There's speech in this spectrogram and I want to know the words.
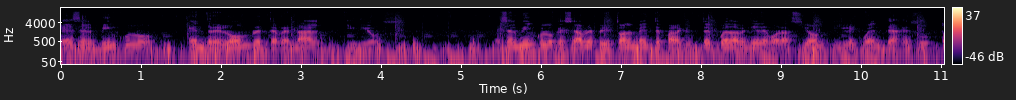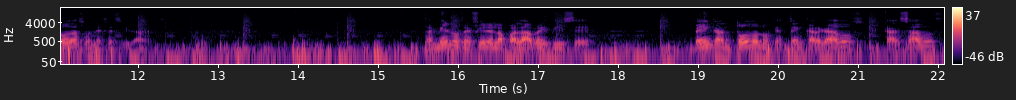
es el vínculo entre el hombre terrenal y Dios. Es el vínculo que se abre espiritualmente para que usted pueda venir en oración y le cuente a Jesús todas sus necesidades. También nos refiere la palabra y dice, vengan todos los que estén cargados, cansados,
